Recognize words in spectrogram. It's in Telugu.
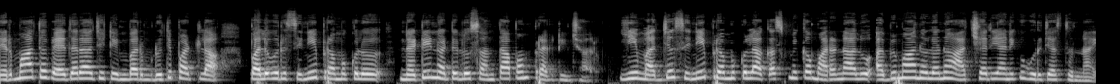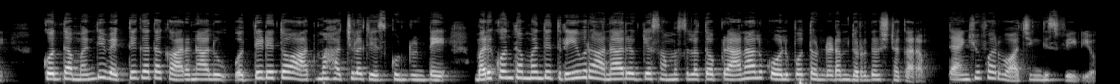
నిర్మాత వేదరాజు టింబర్ మృతి పట్ల పలువురు సినీ ప్రముఖులు నటీనటులు సంతాపం ప్రకటించారు. ఈ మధ్య సినీ ప్రముఖుల ఆకస్మిక మరణాలు అభిమానులను ఆశ్చర్యానికి గురిచేస్తున్నాయి. కొంతమంది వ్యక్తిగత కారణాలు ఒత్తిడితో ఆత్మహత్యలు చేసుకుంటుంటే మరికొంతమంది తీవ్ర అనారోగ్య సమస్యలతో ప్రాణాలు కోల్పోతుండడం దురదృష్టకరం. Thank you for watching this video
